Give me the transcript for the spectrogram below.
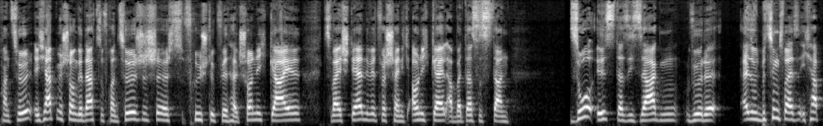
Französisch. Ich hatte mir schon gedacht, so französisches Frühstück wird halt schon nicht geil. Zwei Sterne wird wahrscheinlich auch nicht geil, aber dass es dann so ist, dass ich sagen würde, also beziehungsweise ich habe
